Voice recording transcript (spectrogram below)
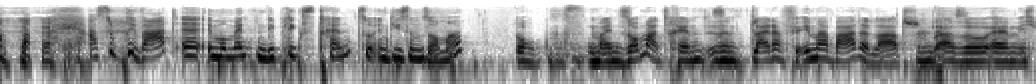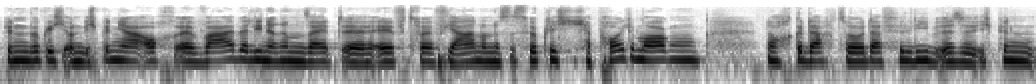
Hast du privat äh, im Moment einen Lieblingstrend so in diesem Sommer? Oh, mein Sommertrend sind leider für immer Badelatschen. Also ähm, ich bin wirklich und ich bin ja auch äh, Wahlberlinerin seit äh, elf, zwölf Jahren und es ist wirklich. Ich habe heute Morgen noch gedacht, so dafür liebe. Also ich bin,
